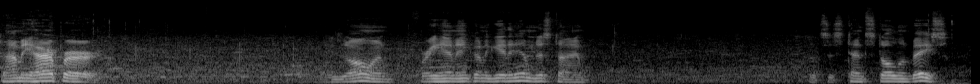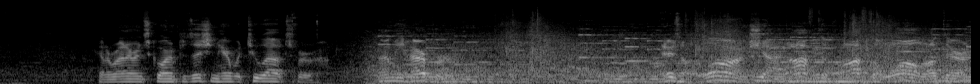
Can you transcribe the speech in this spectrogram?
Tommy Harper. He's going. Freehan ain't going to get him this time. It's his 10th stolen base. Got a runner in scoring position here with two outs for Tommy Harper. There's a long shot off the off the wall out there in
